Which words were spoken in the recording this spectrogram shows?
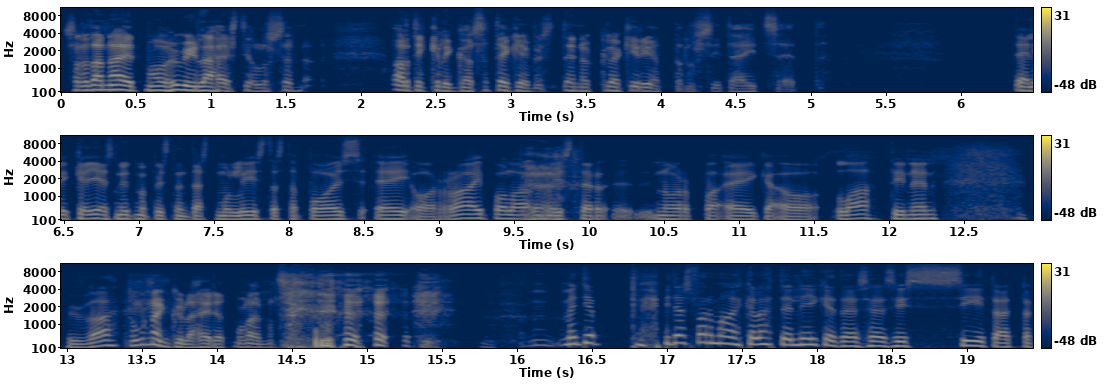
Sanotaan näin, että mä oon hyvin läheisesti ollut sen artikkelin kanssa tekemistä. En ole kyllä kirjoittanut sitä itse, että Eli jes, nyt mä pistän tästä mun listasta pois. Ei ole Raipola, Mr. Norppa, eikä ole Lahtinen. Hyvä. Tunnen kyllä heidät molemmat. Mä en tiedä, pitäisi varmaan ehkä lähteä liikenteeseen siis siitä, että,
